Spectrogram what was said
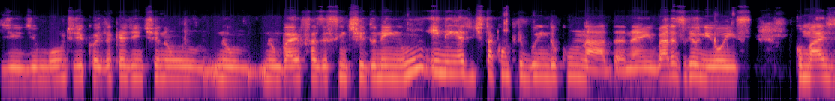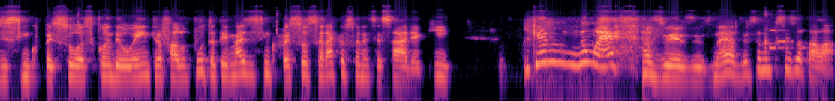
De, de, um monte de coisa que a gente não, não, não vai fazer sentido nenhum e nem a gente está contribuindo com nada, né? Em várias reuniões com mais de cinco pessoas, quando eu entro, eu falo, puta, tem mais de cinco pessoas, será que eu sou necessária aqui? Porque não é, às vezes, né? Às vezes você não precisa estar tá lá.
